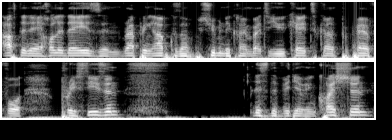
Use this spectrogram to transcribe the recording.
after their holidays and wrapping up because I'm assuming they're coming back to UK to kind of prepare for pre-season. This is the video in question.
